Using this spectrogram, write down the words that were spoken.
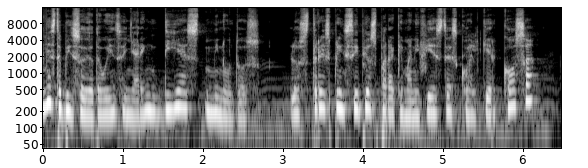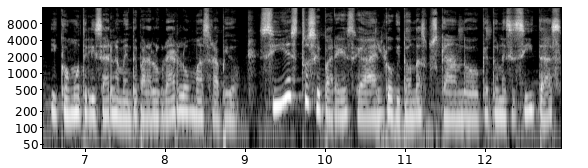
En este episodio te voy a enseñar en 10 minutos los tres principios para que manifiestes cualquier cosa y cómo utilizar la mente para lograrlo más rápido. Si esto se parece a algo que tú andas buscando, que tú necesitas,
